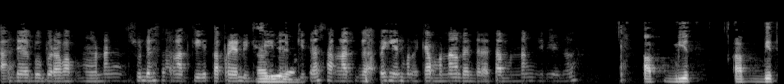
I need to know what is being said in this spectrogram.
ada beberapa pemenang sudah sangat kita prediksi oh, iya. dan kita sangat nggak pengen mereka menang dan ternyata menang jadi adalah upbeat upbeat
